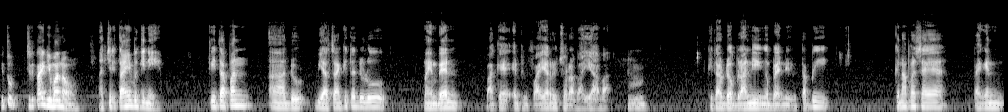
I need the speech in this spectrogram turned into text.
Itu ceritanya gimana Om? Nah ceritanya begini. Kita kan uh, du- biasanya kita dulu main band pakai amplifier Surabaya pak. Hmm. kita udah berani ngeband itu. Tapi kenapa saya pengen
